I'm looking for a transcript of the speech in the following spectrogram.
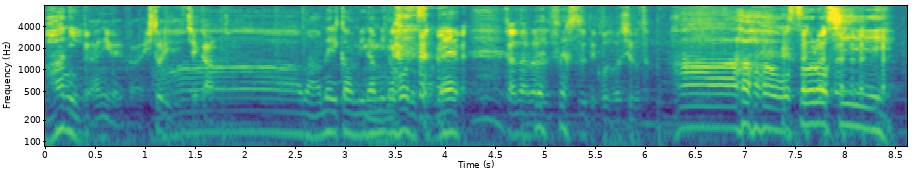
ワニ。ワニがいるから一人で行っちゃいかんとまあアメリカも南の方ですよね。必ず複数で行動しろと。ああ恐ろしい。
